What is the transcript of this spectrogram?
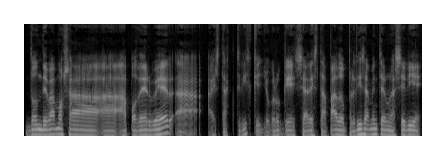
donde vamos a, poder ver a, a, esta actriz que yo creo que se ha destapado precisamente en una serie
